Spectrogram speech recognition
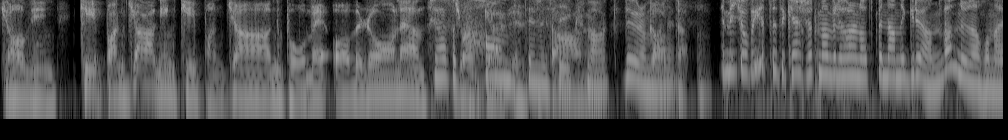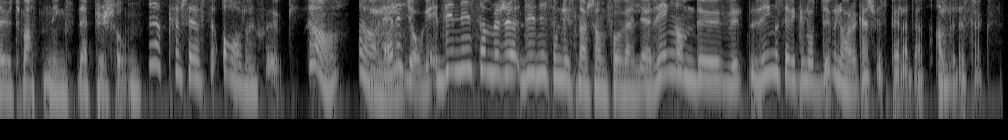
jogging, keep on jogging, keep on jogging på med overallen. Du har så Joggar konstig musiksmak. Du då Malin? Nej, men jag vet inte, kanske att man vill höra något med Nanne Grönvall nu när hon har utmattningsdepression. Ja, kanske är så avundsjuk. Ja. Ja, Mm. Eller jogging. Det är, ni som, det är ni som lyssnar som får välja. Ring, om du vill, ring och säg vilken låt du vill höra. Kanske vi spelar den alldeles strax.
